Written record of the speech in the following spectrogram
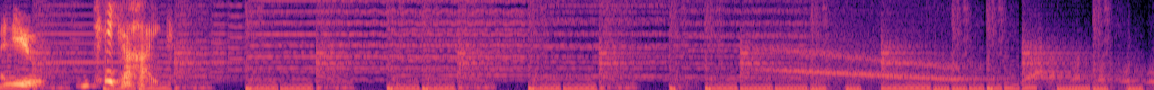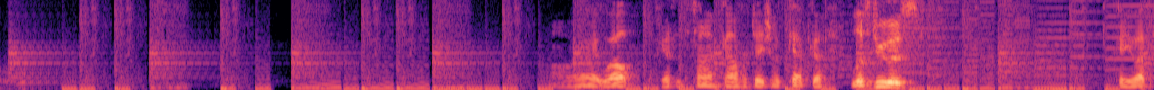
And you, take a hike. Guess it's time. Confrontation with Kefka. Let's do this! Okay, you left.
